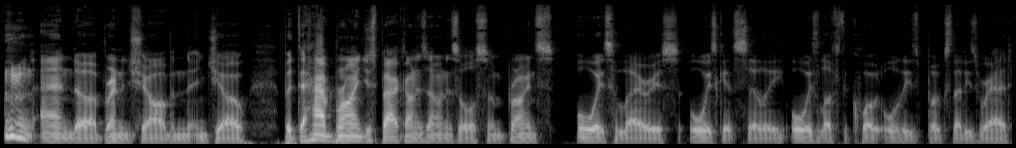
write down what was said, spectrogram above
and uh, Brendan Schaub and, and Joe. But to have Bryan just back on his own is awesome. Bryan's always hilarious, always gets silly, always loves to quote all these books that he's read,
